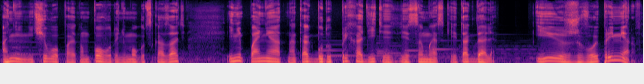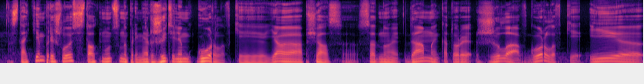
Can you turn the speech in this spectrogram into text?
Они ничего по этому поводу не могут сказать. И непонятно, как будут приходить эти смс и так далее. И живой пример. С таким пришлось столкнуться, например, жителям Горловки. Я общался с одной дамой, которая жила в Горловке и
